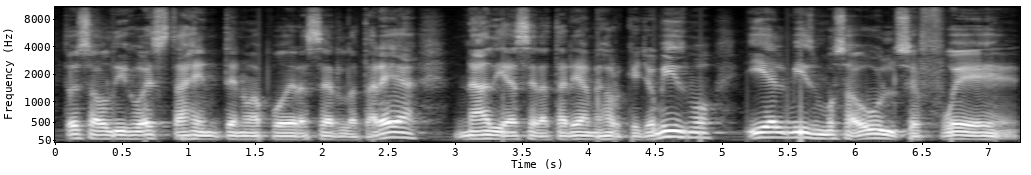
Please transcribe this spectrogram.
Entonces Saúl dijo, esta gente no va a poder hacer la tarea, nadie hace la tarea mejor que yo mismo. Y él mismo Saúl se fue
